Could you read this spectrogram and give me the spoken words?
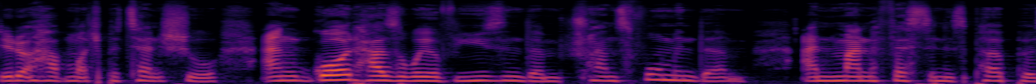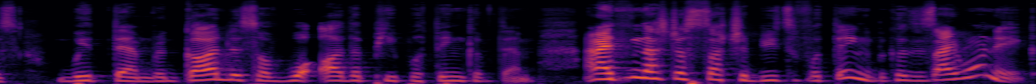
they don't have much potential and god has a way of using them transforming them and manifesting his purpose with them regardless of what other people think of them and i think that's just such a beautiful thing because it's ironic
